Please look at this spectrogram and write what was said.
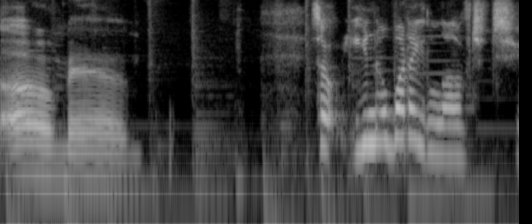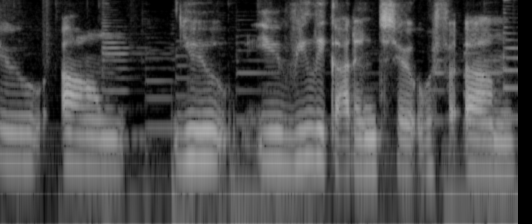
oh man So you know what I loved too. Um, you you really got into with um,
